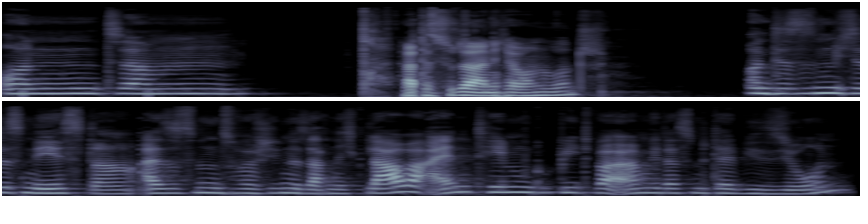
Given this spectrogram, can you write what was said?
Und ähm, hattest du da eigentlich auch einen Wunsch? Und das ist nämlich das nächste. Also es sind so verschiedene Sachen. Ich glaube, ein Themengebiet war irgendwie das mit der Vision.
